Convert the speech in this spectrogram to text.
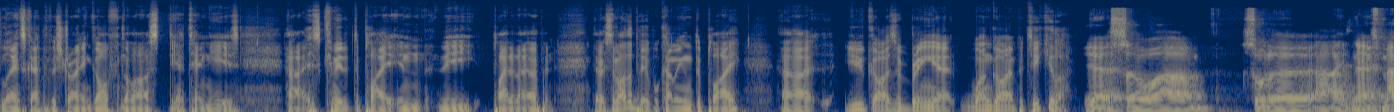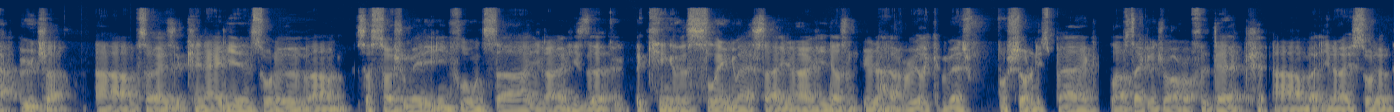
landscape of Australian golf in the last you know, 10 years, uh, is committed to play in the Play Today Open. There are some other people coming to play. Uh, you guys are bringing out one guy in particular. Yeah, so um, sort of, uh, his name's Mac Boucher. Um, so he's a Canadian sort of um, so social media influencer. You know, he's the the king of the sling. They say. You know, he doesn't have a really conventional shot in his bag. Loves taking a driver off the deck. Um, but you know, he's sort of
